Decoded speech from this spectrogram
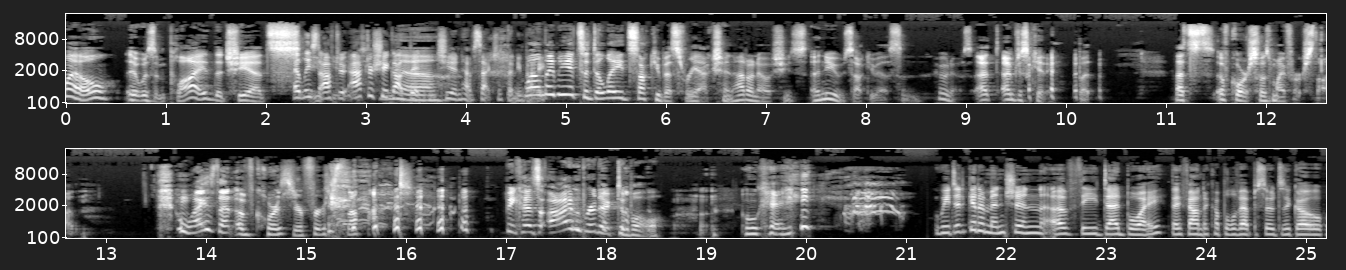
Well, it was implied that she had. S- At least after after she got yeah. bitten, she didn't have sex with anybody. Well, maybe it's a delayed succubus reaction. I don't know. She's a new succubus, and who knows? I, I'm just kidding, but that's of course was my first thought. Why is that? Of course, your first thought. because I'm predictable. okay. we did get a mention of the dead boy they found a couple of episodes ago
